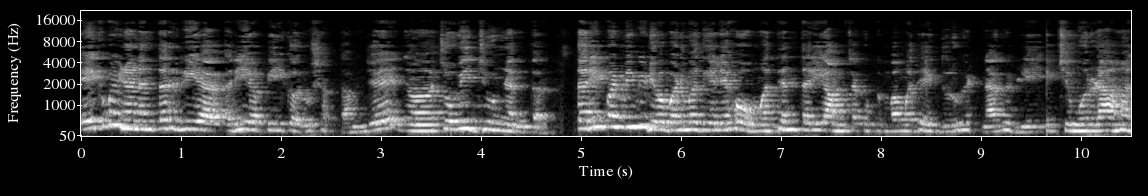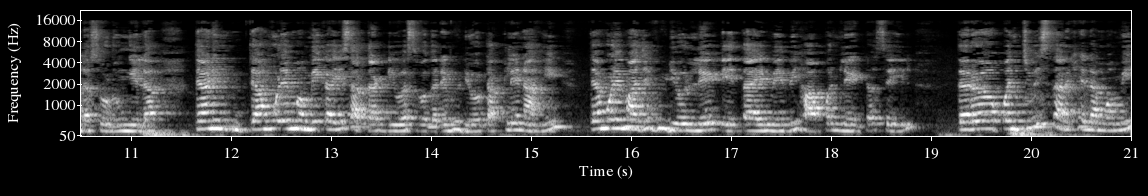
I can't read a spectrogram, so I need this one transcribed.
एक महिन्यानंतर रि करू शकता. म्हणजे चोवीस जून नंतर. तरी पण मी व्हिडिओ बनवत गेले. हो मध्यंतरी आमच्या कुटुंबामध्ये एक दुर्घटना घडली. एक चिमुरडा आम्हाला सोडून गेला. त्यामुळे मग मी काही सात आठ दिवस वगैरे व्हिडिओ टाकले नाही. त्यामुळे माझे व्हिडिओ लेट येत आहे. मे बी हा पण लेट असेल तर पंचवीस तारखेला मग मी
